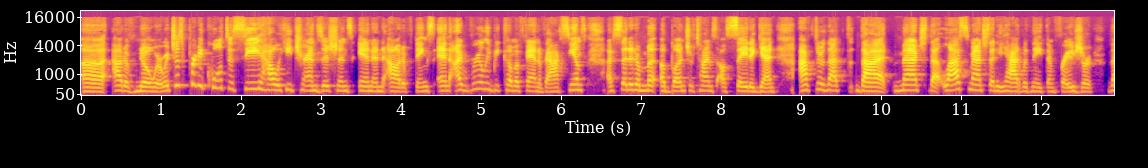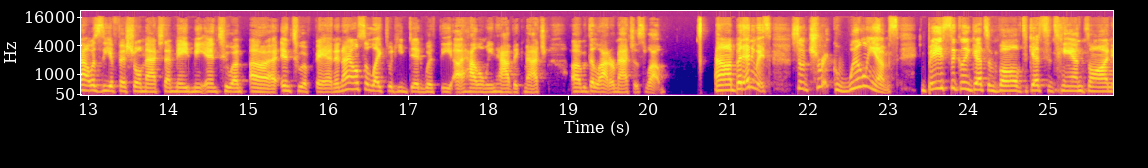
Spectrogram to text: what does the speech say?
uh, out of nowhere, which is pretty cool to see how he transitions in and out of things. And I've really become a fan of Axioms. I've said it a, a bunch of times. I'll say it again. After that, that match, that last match that he had with Nathan Frazer, that was the official match that made me into a, uh, into a fan. And I also liked what he did with the uh, Halloween Havoc match with the ladder match as well. Uh, but anyways, so Trick Williams basically gets involved, gets his hands on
